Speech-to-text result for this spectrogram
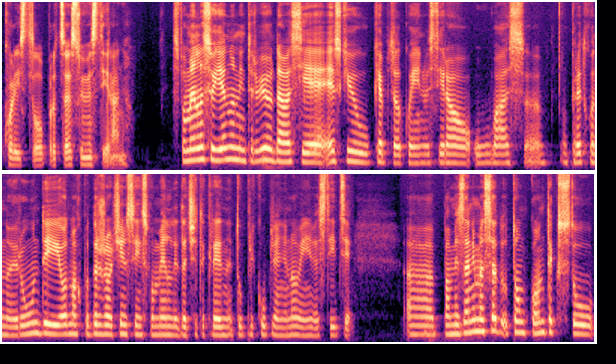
koristilo u procesu investiranja. Spomenula se u jednom intervju da vas je SQ Capital koji je investirao u vas u prethodnoj rundi i odmah podržao čim ste im spomenuli da ćete krenuti u prikupljanje nove investicije. Pa me zanima sad u tom kontekstu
